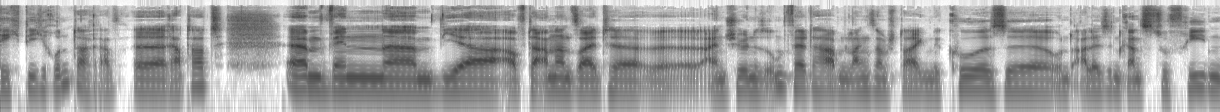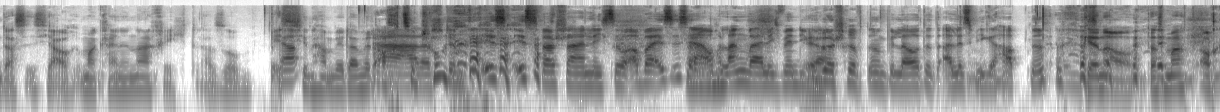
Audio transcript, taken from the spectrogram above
richtig runterrattert. Äh, ähm, wenn ähm, wir auf der anderen Seite äh, ein schönes Umfeld haben, langsam steigende Kurse und alle sind ganz zufrieden, das ist ja auch immer keine Nachricht. Also ein Ja. bisschen haben wir damit auch Ah, zu das tun. stimmt. Ist, ist wahrscheinlich so. Aber es ist ja auch Ähm, langweilig, wenn die ja. Überschrift irgendwie lautet, alles wie gehabt, ne? genau, das macht auch,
